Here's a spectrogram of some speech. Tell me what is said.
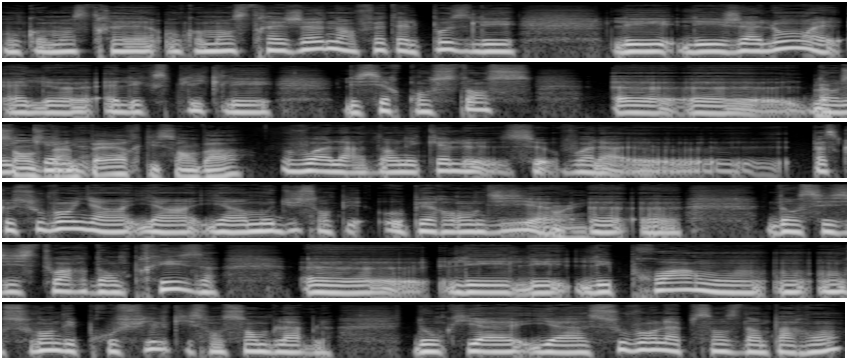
On commence très, on commence très jeune. En fait, elle pose les les, les jalons. Elle, elle, elle explique les les circonstances euh, euh, l'absence d'un père qui s'en va. Voilà, dans lesquels voilà, euh, parce que souvent il y, a un, y, a y a un modus operandi euh, euh, dans ces histoires d'emprise. les, les, les proies ont, ont, souvent des profils qui sont semblables. Donc il y a, y a souvent l'absence d'un parent.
